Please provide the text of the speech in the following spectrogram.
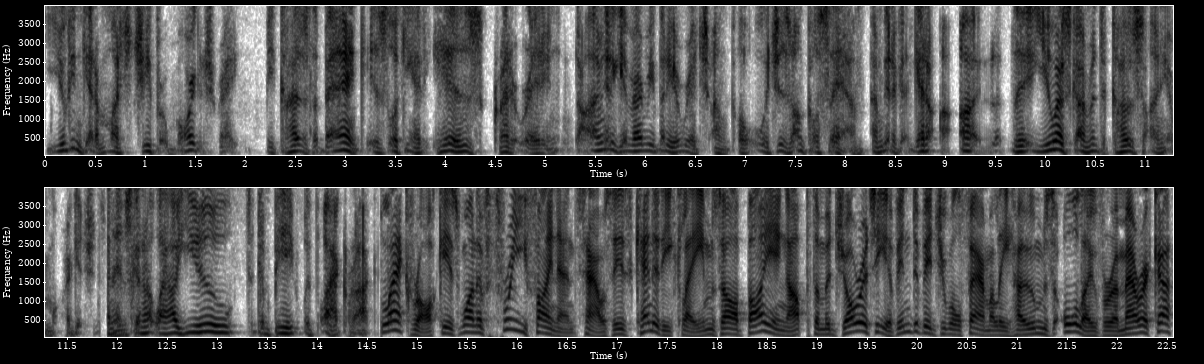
you can get a much cheaper mortgage rate because the bank is looking at his credit rating. I'm going to give everybody a rich uncle, which is Uncle Sam. I'm going to get a, a, the U.S. government to co-sign your mortgage, and it's going to allow you to compete with BlackRock. BlackRock is one of three finance houses Kennedy claims are buying up the majority of individual family homes all over America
